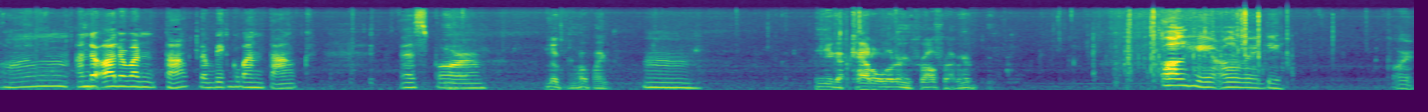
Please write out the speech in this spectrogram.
Um, and the other one tank, the big one tank, is for Look, okay. mm, And you got cattle watering cross right here. All here already. For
